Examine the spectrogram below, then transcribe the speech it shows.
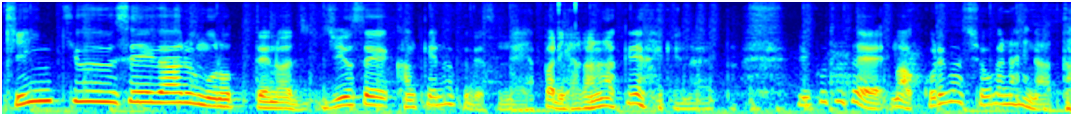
緊急性があるものっていうのは重要性関係なくですねやっぱりやらなければいけないということで、まあ、これはしょうがないなと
